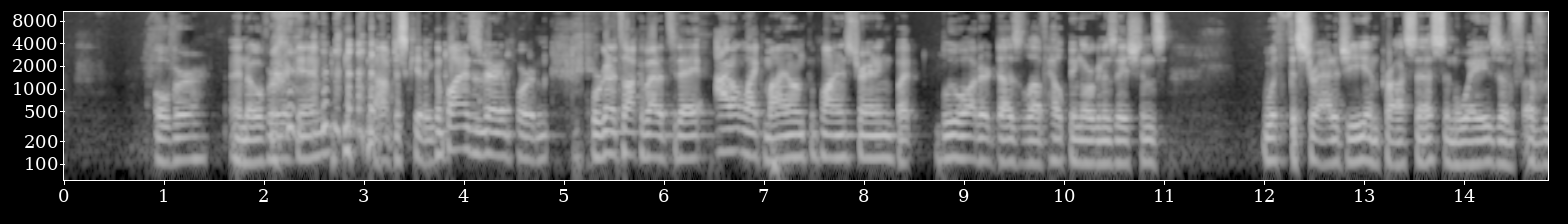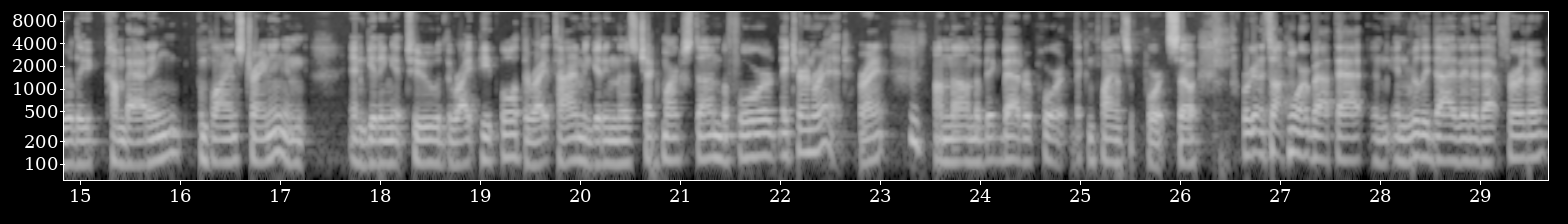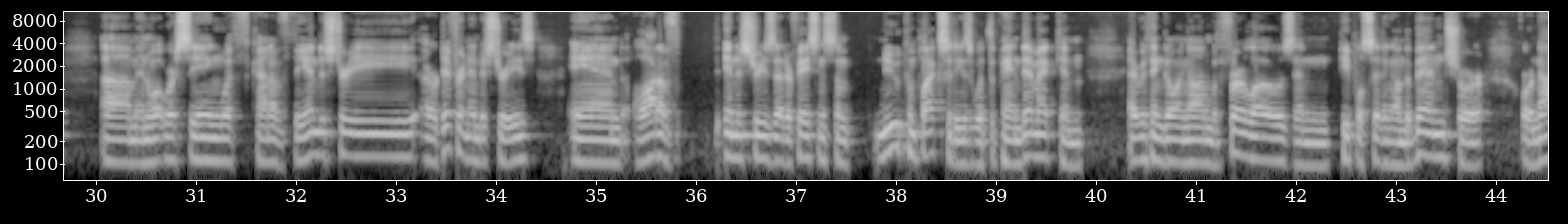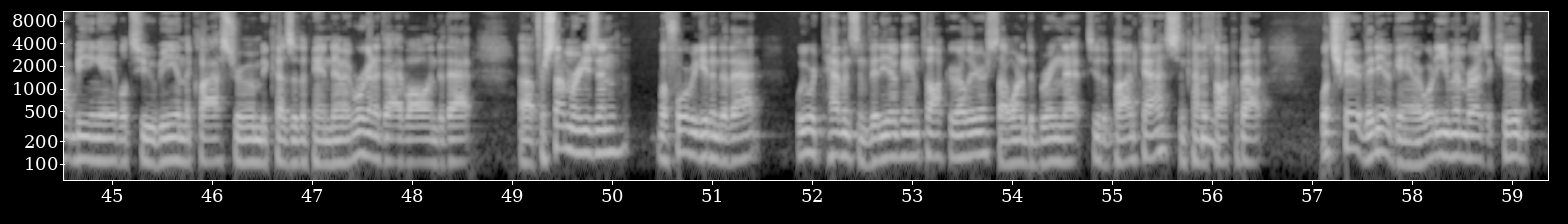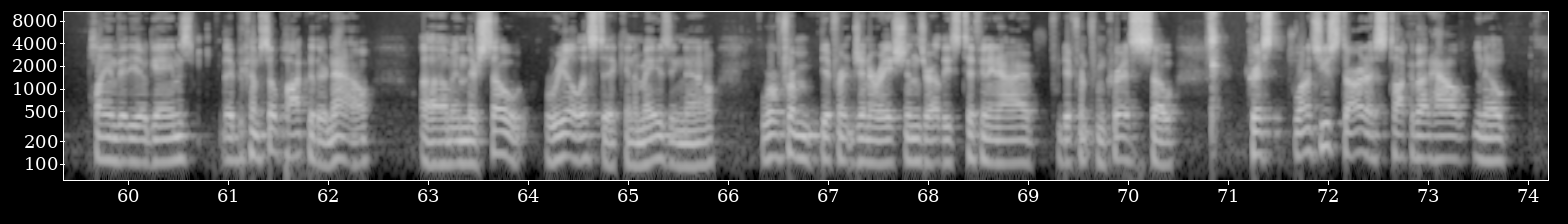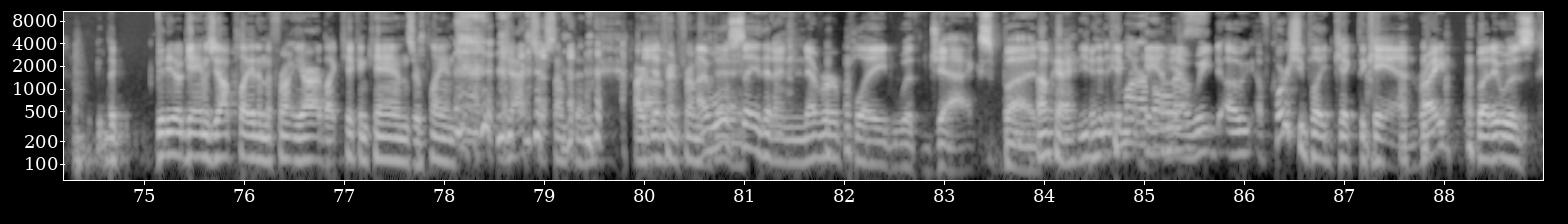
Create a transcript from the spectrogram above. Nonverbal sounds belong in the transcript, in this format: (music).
over and over again. (laughs) no, I'm just kidding. Compliance is very important. We're going to talk about it today. I don't like my own compliance training, but Blue Water does love helping organizations with the strategy and process and ways of, of really combating compliance training and and getting it to the right people at the right time and getting those check marks done before they turn red, right? Hmm. on the on the big bad report, the compliance report. So we're going to talk more about that and, and really dive into that further um, and what we're seeing with kind of the industry or different industries and a lot of industries that are facing some new complexities with the pandemic and everything going on with furloughs and people sitting on the bench or or not being able to be in the classroom because of the pandemic. We're going to dive all into that. Uh, for some reason, before we get into that, we were having some video game talk earlier, so I wanted to bring that to the podcast and kind of talk about what's your favorite video game or what do you remember as a kid playing video games? They've become so popular now. Um, and they're so realistic and amazing now. We're from different generations, or at least Tiffany and I are different from Chris. So, Chris, why don't you start us? Talk about how you know the video games y'all played in the front yard, like kicking cans or playing (laughs) jacks or something, are different from. Um, I will today. say that I never played with jacks, but Okay, you did in- kick the can. Yeah, we oh, of course you played kick the can, right? (laughs) but it was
